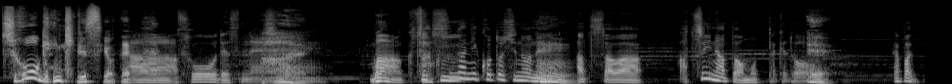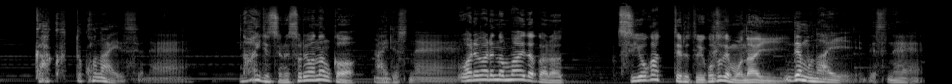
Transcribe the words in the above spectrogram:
超元気ですよね。ああそうですね、はい。まあさすがに今年のね、うん。暑さは暑いなとは思ったけど、えやっぱガクッと来ないですよね。え、ないですよね。それはなんかないですね。我々の前だから強がってるということでもない。でもないですね。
